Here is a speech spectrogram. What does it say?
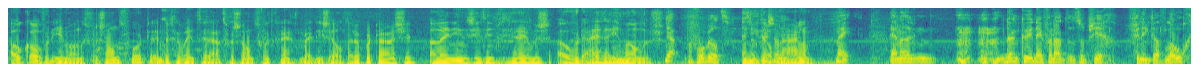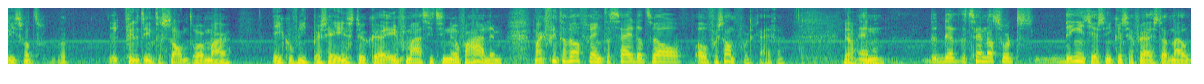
Ook over de inwoners van Zandvoort. En de gemeenteraad van Zandvoort krijgt bij diezelfde rapportage alleen inzicht in gegevens over de eigen inwoners. Ja, bijvoorbeeld. En niet over Haarlem. Nee. En dan, dan kun je denken van, nou, dat is op zich vind ik dat logisch. Want wat, ik vind het interessant hoor, maar ik hoef niet per se een stuk eh, informatie te zien over Haarlem. Maar ik vind het wel vreemd dat zij dat wel over Zandvoort krijgen. Ja, En dat, dat zijn dat soort dingetjes. En je kunt zeggen, van, ja, is dat nou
